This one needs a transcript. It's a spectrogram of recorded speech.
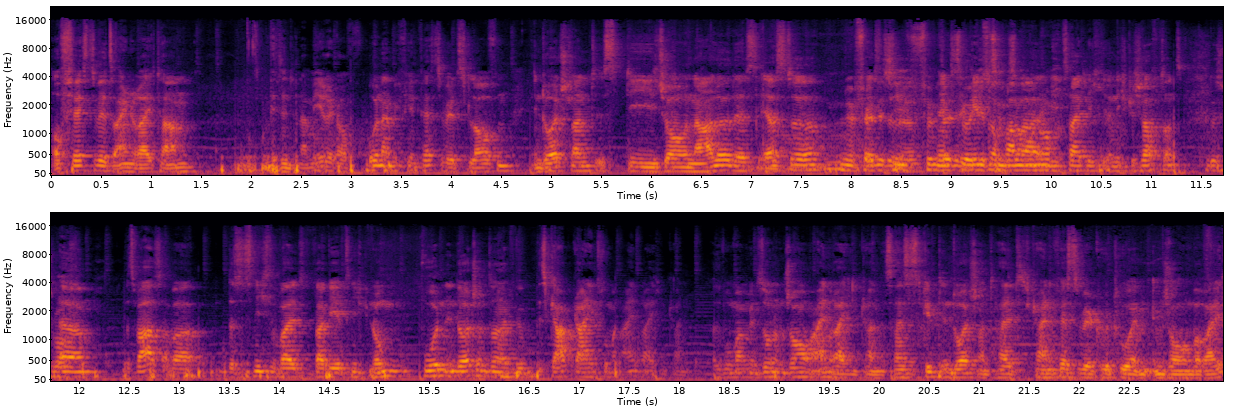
auf Festivals eingereicht haben, wir sind in Amerika auf unheimlich vielen Festivals gelaufen. In Deutschland ist die Journale das erste Eine Fantasy- Festival. Filmfestival Fantasy gibt's noch im haben wir zeitlich nicht geschafft sonst. Das war's. Ähm, das war's, aber das ist nicht so, weil, weil wir jetzt nicht genommen wurden in Deutschland, sondern wir- es gab gar nichts, wo man einreichen kann. Also wo man mit so einem Genre einreichen kann. Das heißt, es gibt in Deutschland halt keine Festivalkultur im, im Genrebereich.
